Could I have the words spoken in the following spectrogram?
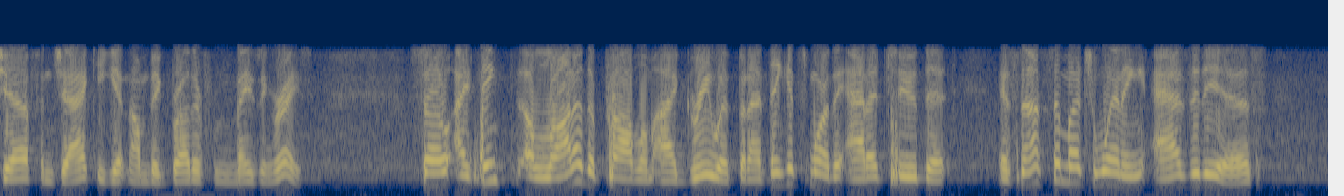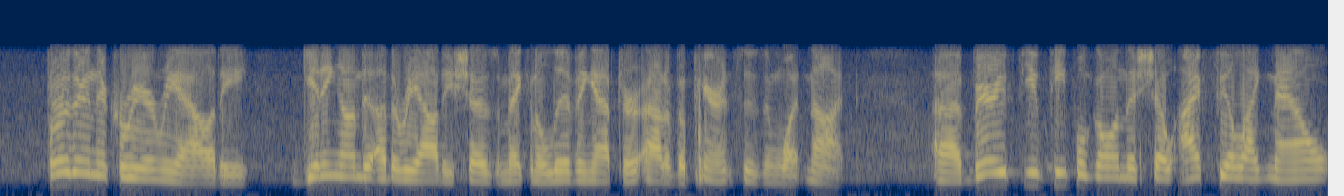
Jeff and Jackie getting on Big Brother from Amazing Race. So I think a lot of the problem I agree with, but I think it's more the attitude that it's not so much winning as it is furthering their career in reality, getting onto other reality shows and making a living after out of appearances and whatnot. Uh, very few people go on this show. I feel like now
